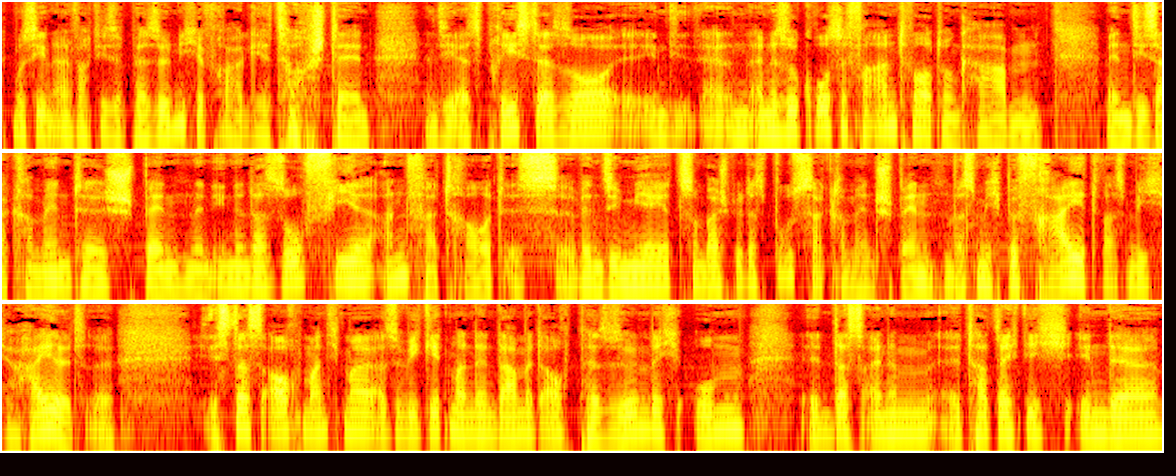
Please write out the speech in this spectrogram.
ich muss Ihnen einfach diese persönliche Frage jetzt auch stellen, wenn Sie als Priester so in die, eine so große Verantwortung haben, wenn Sie Sakramente spenden, wenn Ihnen da so viel anvertraut ist, wenn Sie mir jetzt zum Beispiel das Bußsakrament spenden, was mich befreit, was mich heilt, äh, ist das auch manchmal, also wie geht man denn damit auch persönlich um, äh, dass einem äh, tatsächlich in der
